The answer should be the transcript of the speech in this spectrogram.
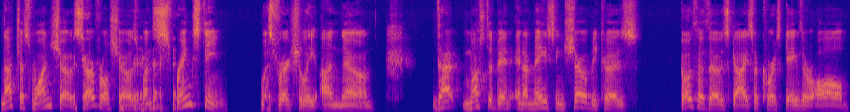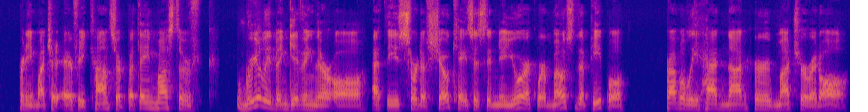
not just one show, several shows when Springsteen was virtually unknown. That must have been an amazing show because both of those guys, of course, gave their all pretty much at every concert, but they must have really been giving their all at these sort of showcases in New York where most of the people probably had not heard much or at all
